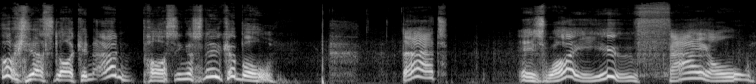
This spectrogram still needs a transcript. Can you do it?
Oh, that's like an ant passing a snooker ball. That is why you fail.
